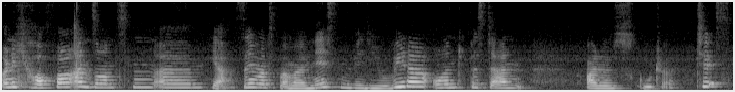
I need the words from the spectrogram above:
Und ich hoffe, ansonsten, ähm, ja, sehen wir uns bei meinem nächsten Video wieder und bis dann alles Gute. Tschüss!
